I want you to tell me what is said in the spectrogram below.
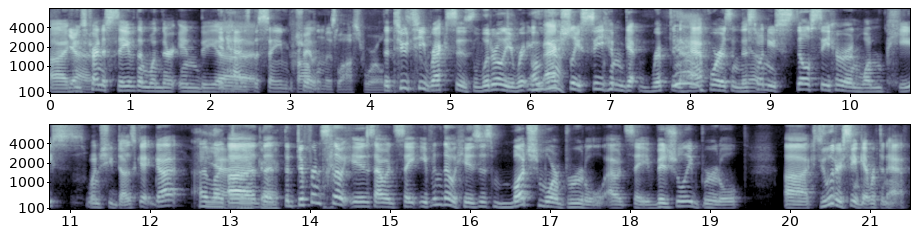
uh, he's trying to save them when they're in the. Uh, It has the same the trailer. problem as Lost World. The two T Rexes literally, ri- you Oh, yeah. actually see him get ripped in half, whereas in this Yeah. one you still see her in one piece when she does get got. I like Uh, that the the difference though is I would say even though his is much more brutal, I would say visually brutal, because you literally see him get ripped in half.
